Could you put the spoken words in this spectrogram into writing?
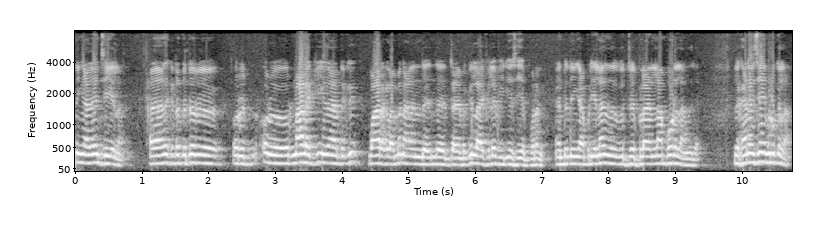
நீங்கள் அதையும் செய்யலாம். அதாவது கிட்டத்தட்ட ஒரு ஒரு ஒரு ஒரு நாளைக்கு இதாகிறதுக்கு வாரக்கிழமை நான் இந்த இந்த டைமுக்கு லைஃப்பில் வீடியோ செய்ய போகிறேன் என்று நீங்கள் அப்படியெல்லாம் இந்த பிளான்லாம் போடலாம் இதில். இல்லை கன விஷயம் கொடுக்கலாம்.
